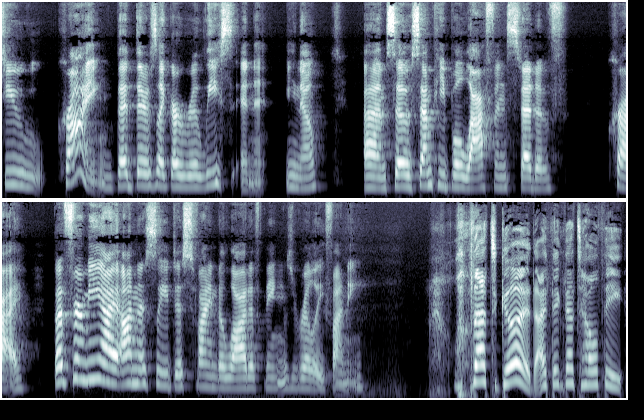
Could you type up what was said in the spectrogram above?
to crying, that there's like a release in it, you know? Um, so some people laugh instead of cry. But for me, I honestly just find a lot of things really funny. Well, that's good. I think that's healthy.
